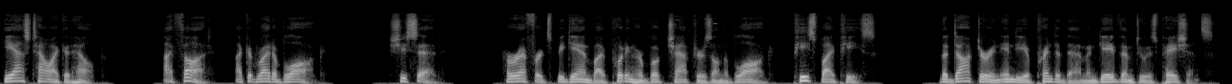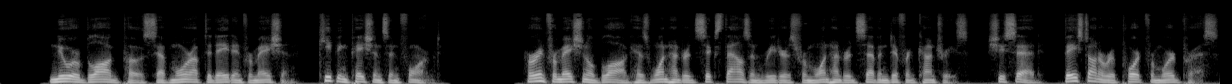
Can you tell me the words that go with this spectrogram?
He asked how I could help. I thought, I could write a blog. She said. Her efforts began by putting her book chapters on the blog, piece by piece. The doctor in India printed them and gave them to his patients. Newer blog posts have more up to date information, keeping patients informed. Her informational blog has 106,000 readers from 107 different countries, she said, based on a report from WordPress.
